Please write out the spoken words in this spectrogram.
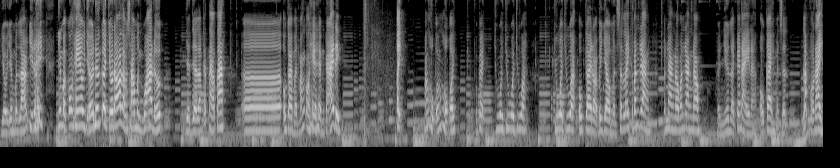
giờ giờ mình làm gì đây? Nhưng mà con heo giờ đứng ở chỗ đó làm sao mình qua được? Giờ giờ làm cách nào ta? Uh, ok mình bắn con heo thêm cái đi. Ê bắn hụt bắn hụt ơi. Ok chú qua chú qua chú qua chú qua chú qua ok rồi bây giờ mình sẽ lấy cái bánh răng. Bánh răng đâu bánh răng đâu? Hình như là cái này nè. Ok mình sẽ lắp vào đây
